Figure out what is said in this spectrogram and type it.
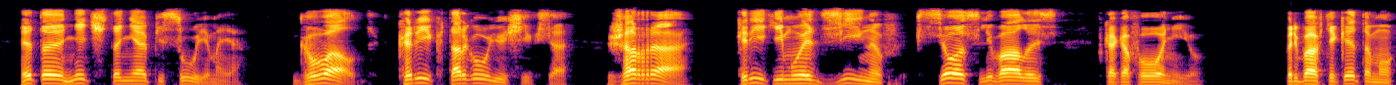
— это нечто неописуемое. Гвалт, крик торгующихся, жара, крики муэдзинов — все сливалось в какофонию. Прибавьте к этому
